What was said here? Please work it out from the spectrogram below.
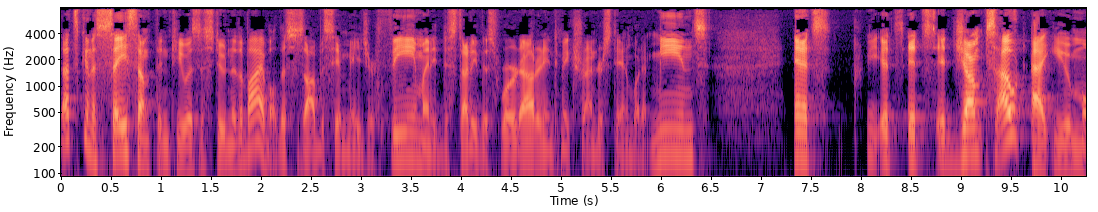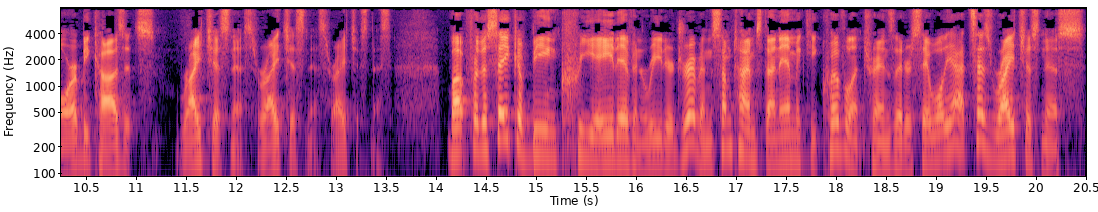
that's going to say something to you as a student of the Bible. This is obviously a major theme. I need to study this word out. I need to make sure I understand what it means. And it's, it's, it's, it jumps out at you more because it's righteousness, righteousness, righteousness. But for the sake of being creative and reader driven, sometimes dynamic equivalent translators say, well, yeah, it says righteousness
